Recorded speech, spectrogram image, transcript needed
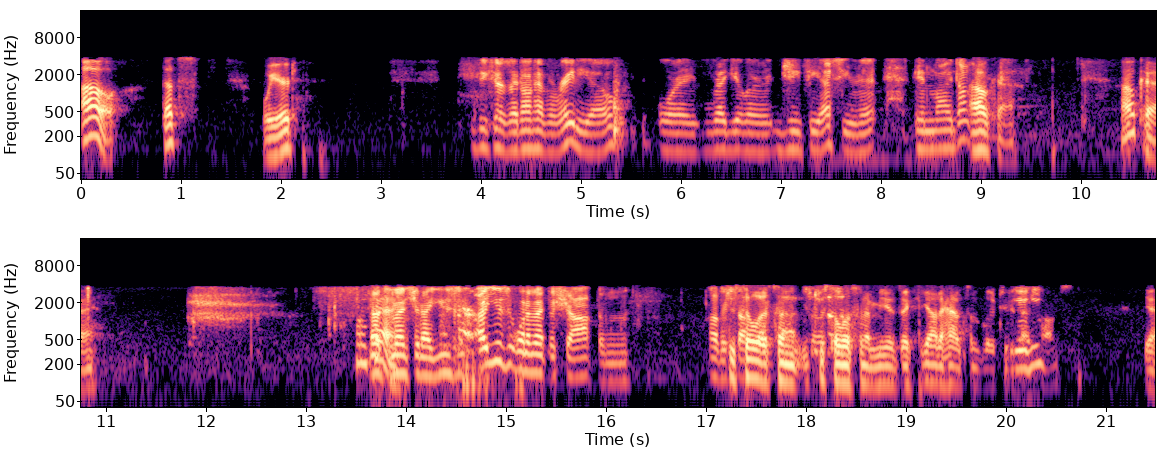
Oh, that's weird. because I don't have a radio or a regular GPS unit in my dump. Okay. Okay. Not to Okay. mention, I use it. I use it when I'm at the shop and other Just stuff. to like listen, just to listen to music, you got to have some Bluetooth Mhm. headphones. Yeah.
